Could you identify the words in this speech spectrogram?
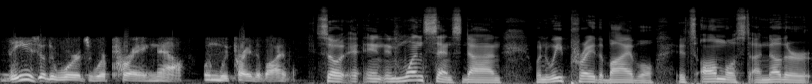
These are the words we're praying now when we pray the Bible. So, in, in one sense, Don, when we pray the Bible, it's almost another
